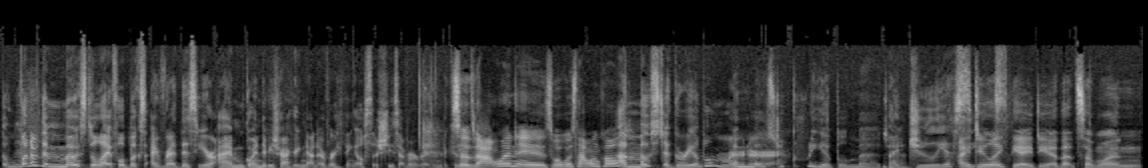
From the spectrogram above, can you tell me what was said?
one of the most delightful books I've read this year. I'm going to be tracking down everything else that she's ever written because So that one is what was that one called? A Most Agreeable Murder A Most agreeable murder. by Julia I do like the idea that someone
